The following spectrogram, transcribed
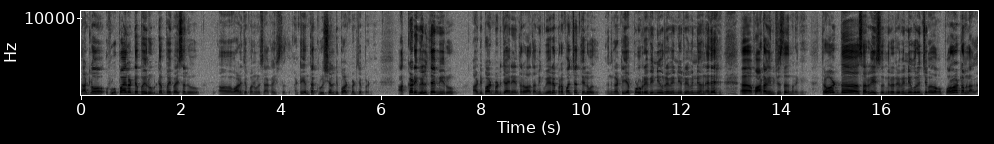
దాంట్లో రూపాయల డెబ్బై రూ డెబ్బై పైసలు వాణిజ్య పన్నుల శాఖ ఇస్తుంది. అంటే ఎంత క్రూషియల్ డిపార్ట్మెంట్ చెప్పండి. అక్కడికి వెళ్తే మీరు ఆ డిపార్ట్మెంట్ జాయిన్ అయిన తర్వాత మీకు వేరే ప్రపంచం తెలియదు. ఎందుకంటే ఎప్పుడు రెవెన్యూ రెవెన్యూ రెవెన్యూ అనేది పాఠం పాట వినిపిస్తుంది మనకి. త్రూఅవుట్ ద సర్వీస్ మీరు రెవెన్యూ గురించి ఒక పోరాటం లాగా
